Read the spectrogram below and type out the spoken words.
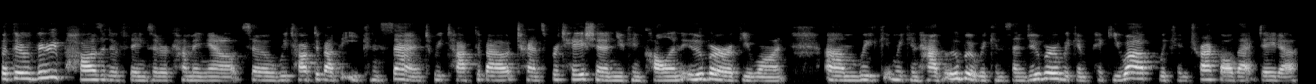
but there are very positive things that are coming out. So we talked about the e-consent. We talked about transportation. You can call an Uber if you want. Um, we can, we can have Uber. We can send Uber. We can pick you up. We can track all that data.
